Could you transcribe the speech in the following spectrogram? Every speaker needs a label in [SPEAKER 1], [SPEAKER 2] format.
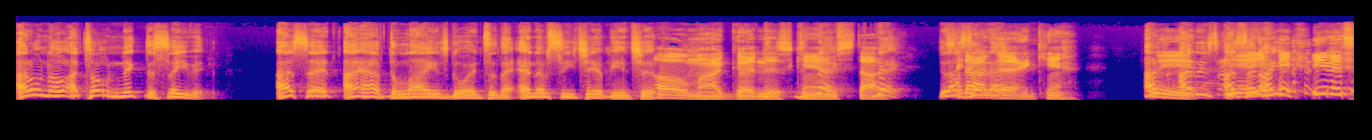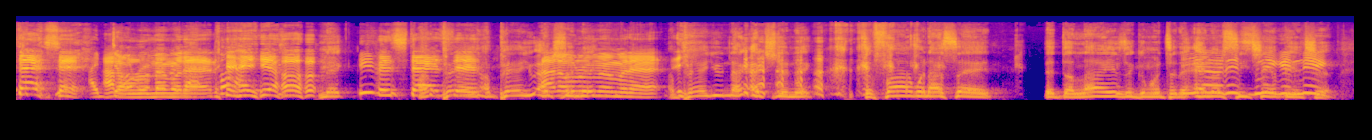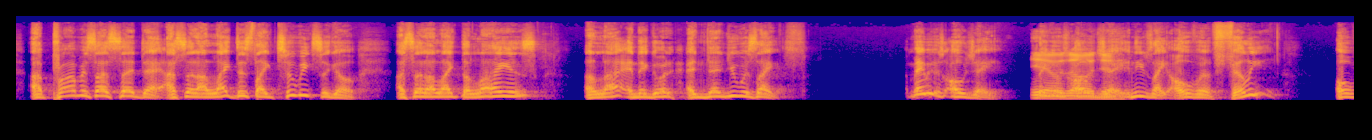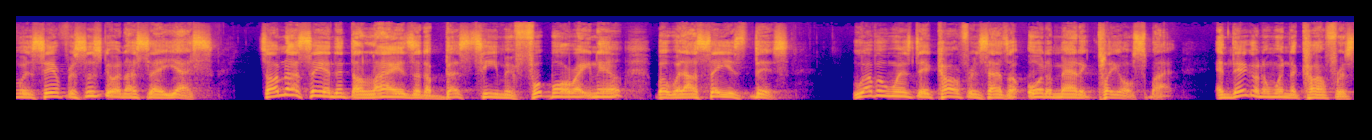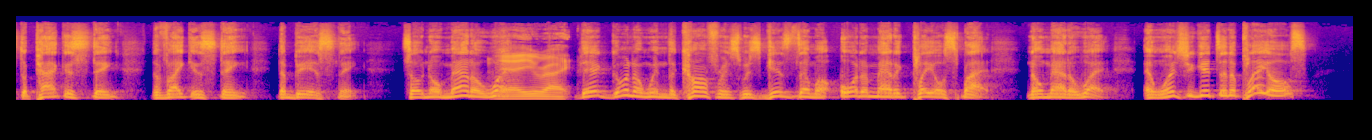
[SPEAKER 1] I don't know. I told Nick to save it. I said I have the Lions going to the NFC Championship.
[SPEAKER 2] Oh my goodness, Cam,
[SPEAKER 1] Nick,
[SPEAKER 2] stop.
[SPEAKER 1] Nick, did I
[SPEAKER 2] Stop
[SPEAKER 1] say that?
[SPEAKER 2] that, Cam.
[SPEAKER 1] I,
[SPEAKER 2] Please.
[SPEAKER 1] I, just, I said I,
[SPEAKER 2] even Stats said, I,
[SPEAKER 3] I
[SPEAKER 2] don't,
[SPEAKER 3] don't
[SPEAKER 2] remember,
[SPEAKER 3] remember
[SPEAKER 2] that.
[SPEAKER 3] that,
[SPEAKER 2] Yo,
[SPEAKER 1] Nick,
[SPEAKER 2] even
[SPEAKER 1] I'm
[SPEAKER 2] Stats
[SPEAKER 1] paying,
[SPEAKER 2] said,
[SPEAKER 1] I'm paying you extra.
[SPEAKER 2] I don't
[SPEAKER 1] Nick.
[SPEAKER 2] remember that.
[SPEAKER 1] I'm paying you ne- extra, Nick, to find when I said that the Lions are going to the
[SPEAKER 2] Yo,
[SPEAKER 1] NFC
[SPEAKER 2] this nigga,
[SPEAKER 1] Championship. I promise I said that. I said I like this like two weeks ago. I said I like the Lions a lot, and they go, and then you was like, maybe it was OJ.
[SPEAKER 2] Yeah,
[SPEAKER 1] think
[SPEAKER 2] it was OJ.
[SPEAKER 1] And he was like, over Philly? Over San Francisco? And I say, yes. So I'm not saying that the Lions are the best team in football right now, but what I'll say is this. Whoever wins their conference has an automatic playoff spot. And they're going to win the conference. The Packers stink, the Vikings stink, the Bears stink. So no matter what,
[SPEAKER 2] Yeah, you're right.
[SPEAKER 1] they're going to win the conference, which gives them an automatic playoff spot no matter what. And once you get to the playoffs,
